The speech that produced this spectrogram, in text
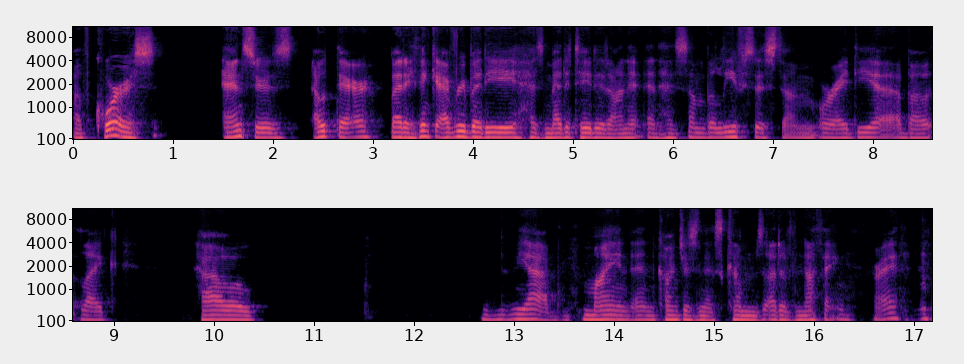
of course answers out there, but I think everybody has meditated on it and has some belief system or idea about like how yeah, mind and consciousness comes out of nothing, right? Mm-hmm.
